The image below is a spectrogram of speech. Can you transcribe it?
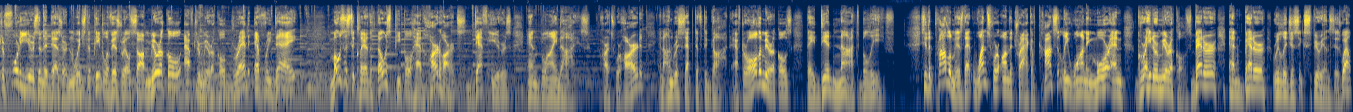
After 40 years in the desert, in which the people of Israel saw miracle after miracle, bread every day, Moses declared that those people had hard hearts, deaf ears, and blind eyes. Hearts were hard and unreceptive to God. After all the miracles, they did not believe. See, the problem is that once we're on the track of constantly wanting more and greater miracles, better and better religious experiences, well,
